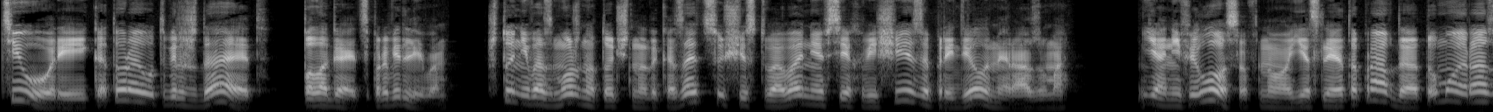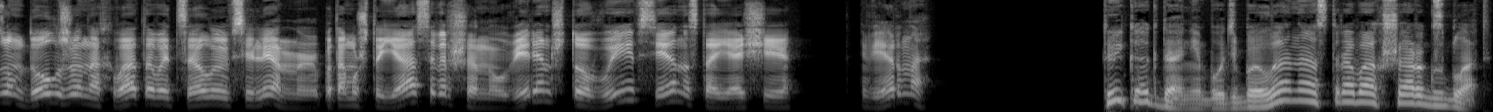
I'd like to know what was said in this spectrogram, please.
теорией, которая утверждает, полагает справедливым, что невозможно точно доказать существование всех вещей за пределами разума. Я не философ, но если это правда, то мой разум должен охватывать целую вселенную, потому что я совершенно уверен, что вы все настоящие. Верно? Ты когда-нибудь была на островах Шарксблад?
